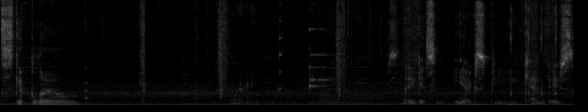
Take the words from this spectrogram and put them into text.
Skiploom. Alright. So they get some EXP candies.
